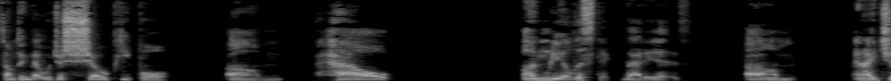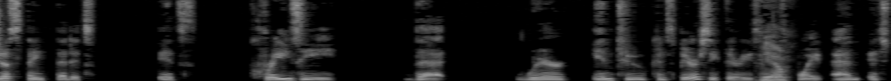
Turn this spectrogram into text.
something that would just show people um how unrealistic that is. Um and i just think that it's it's crazy that we're into conspiracy theories at Yeah. this point and it's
